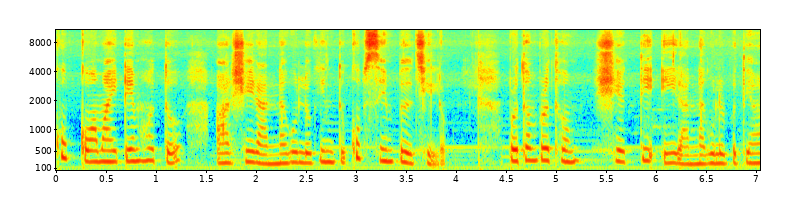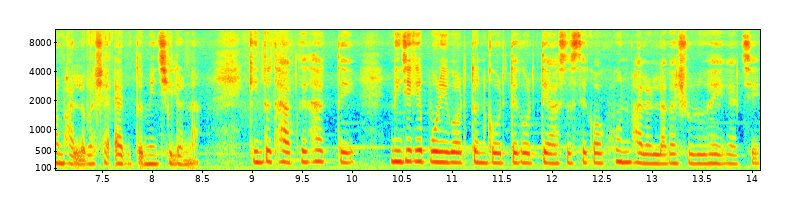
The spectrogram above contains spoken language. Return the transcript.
খুব কম আইটেম হতো, আর সেই রান্নাগুলো কিন্তু খুব সিম্পল ছিল। প্রথম প্রথম সত্যি এই রান্নাগুলোর প্রতি আমার ভালোবাসা একদমই ছিল না। কিন্তু থাকতে থাকতে নিজেকে পরিবর্তন করতে করতে আস্তে আস্তে কখন ভালো লাগা শুরু হয়ে গেছে।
